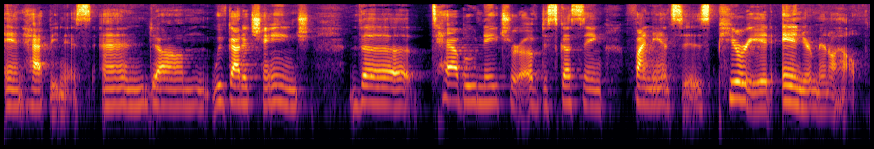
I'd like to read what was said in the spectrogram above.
and happiness. And um, we've got to change the taboo nature of discussing finances, period, and your mental health.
